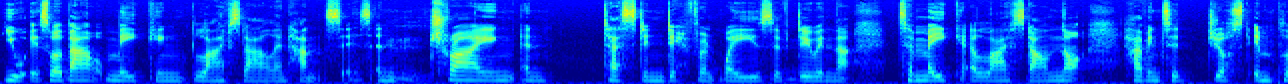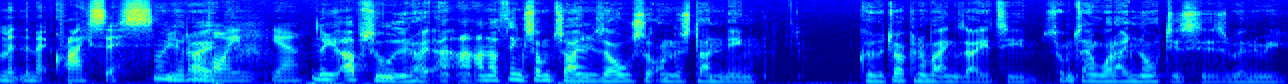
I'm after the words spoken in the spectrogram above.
You it's all about making lifestyle enhances and trying and testing different ways of doing that to make it a lifestyle, not having to just implement them at crisis No, you're right. point. Yeah. No, you're absolutely right. And I think sometimes also understanding, because we're talking about anxiety, sometimes what I notice is when we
